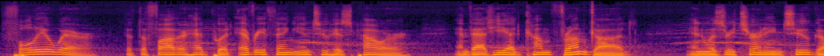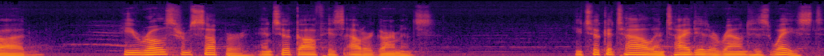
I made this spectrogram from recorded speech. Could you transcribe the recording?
fully aware that the Father had put everything into his power, and that he had come from God and was returning to God, he rose from supper and took off his outer garments. He took a towel and tied it around his waist.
